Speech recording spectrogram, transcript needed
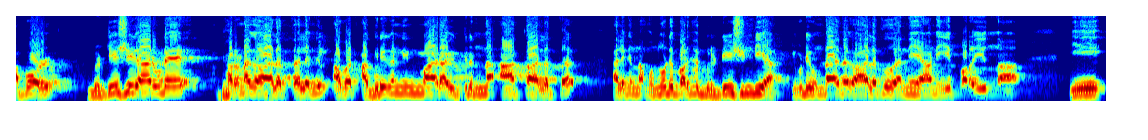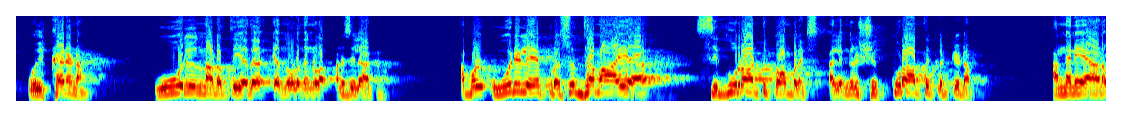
അപ്പോൾ ബ്രിട്ടീഷുകാരുടെ ഭരണകാലത്ത് അല്ലെങ്കിൽ അവർ അഗ്രഗണ്യന്മാരായിട്ടിരുന്ന ആ കാലത്ത് അല്ലെങ്കിൽ ഒന്നുകൂടി പറഞ്ഞ ബ്രിട്ടീഷ് ഇന്ത്യ ഇവിടെ ഉണ്ടായിരുന്ന കാലത്ത് തന്നെയാണ് ഈ പറയുന്ന ഈ ഉത്ഖനനം ഊരിൽ നടത്തിയത് എന്നുള്ളത് നിങ്ങൾ മനസ്സിലാക്കണം. അപ്പോൾ ഊരിലെ പ്രസിദ്ധമായ സിഗുറാട്ട് കോംപ്ലക്സ് അല്ലെങ്കിൽ ഷിക്കുറാത്ത് കെട്ടിടം അങ്ങനെയാണ്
